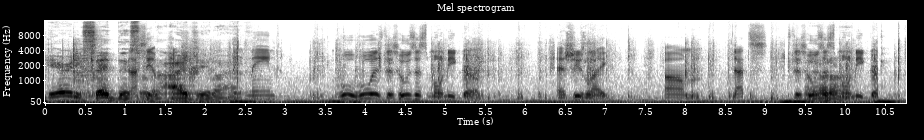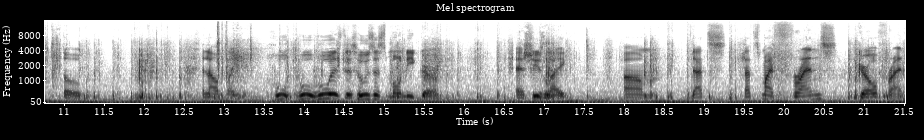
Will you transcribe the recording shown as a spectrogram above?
He already said this on the IG live. named who who is this? Who's this Monique girl? And she's like, um, that's this who's Hold this on. Monique girl? So and I was like, who who who is this? Who's this Monique girl? And she's like, um, that's that's my friend's girlfriend.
